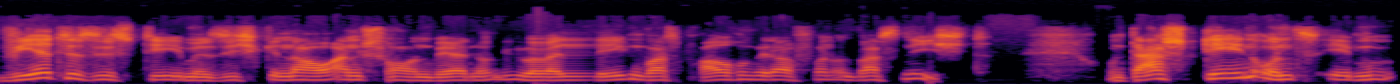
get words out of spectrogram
Wertesysteme sich genau anschauen werden und überlegen, was brauchen wir davon und was nicht. Und da stehen uns eben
